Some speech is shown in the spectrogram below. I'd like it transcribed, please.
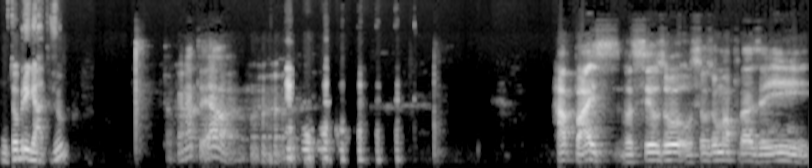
Muito obrigado, viu? Toca na tela. Rapaz, você usou, você usou uma frase aí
